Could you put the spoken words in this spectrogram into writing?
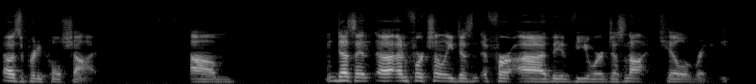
that was a pretty cool shot. Um, doesn't uh, unfortunately doesn't for uh the viewer does not kill Riddhe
